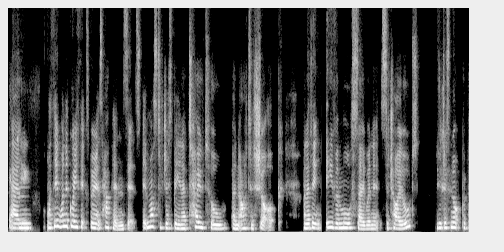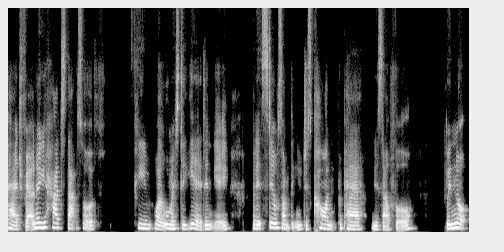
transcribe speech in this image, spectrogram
Thank um, you. I think when a grief experience happens, it's it must have just been a total and utter shock. And I think even more so when it's a child, you're just not prepared for it. I know you had that sort of few, well, almost a year, didn't you? But it's still something you just can't prepare yourself for. We're not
